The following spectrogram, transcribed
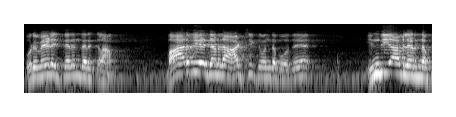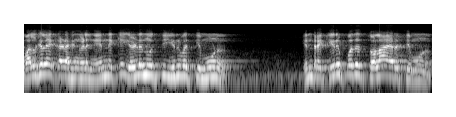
ஒருவேளை தெரிந்திருக்கலாம். பாரதிய ஜனதா ஆட்சிக்கு வந்தபோது இந்தியாவில் இருந்த பல்கலைக்கழகங்களின் எண்ணிக்கை எழுநூத்தி இருபத்தி மூணு. இன்றைக்கு இருப்பது தொள்ளாயிரத்தி மூணு.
